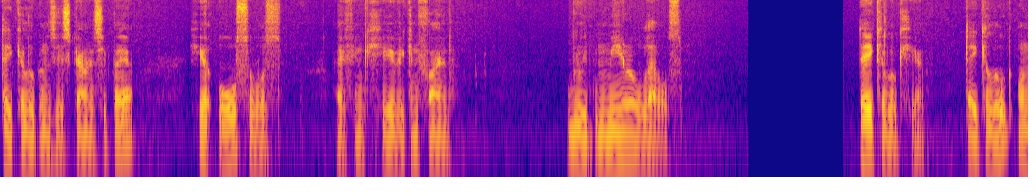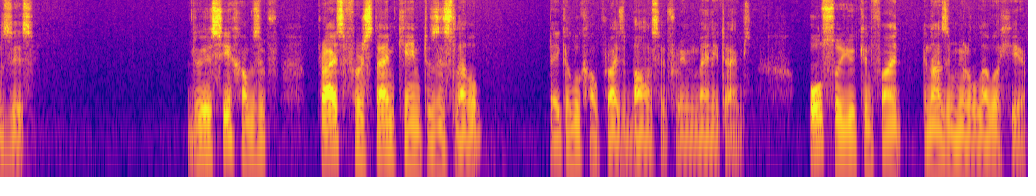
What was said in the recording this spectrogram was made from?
Take a look on this currency pair. Here also was, I think here we can find good mirror levels. Take a look here. Take a look on this. Do you see how the price first time came to this level? Take a look how price bounced for many times. Also, you can find another mirror level here.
